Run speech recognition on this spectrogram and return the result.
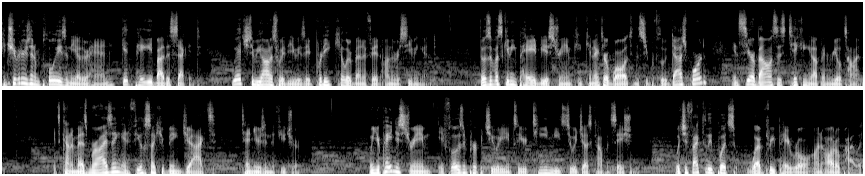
Contributors and employees, on the other hand, get paid by the second, which, to be honest with you, is a pretty killer benefit on the receiving end. Those of us getting paid via stream can connect our wallet to the Superfluid dashboard and see our balances ticking up in real time. It's kind of mesmerizing and feels like you're being jacked 10 years in the future. When you're paid in a stream, it flows in perpetuity until your team needs to adjust compensation, which effectively puts Web3 payroll on autopilot.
